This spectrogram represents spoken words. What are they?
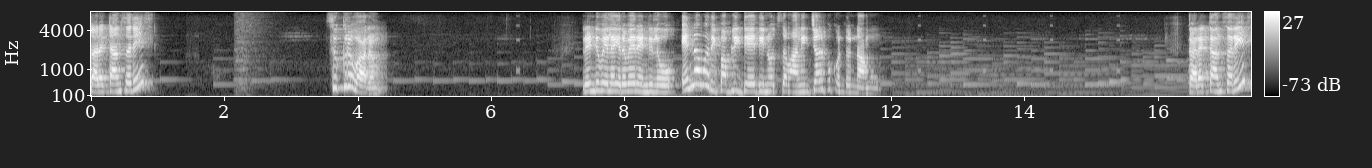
కరెక్ట్ ఆన్సర్ ఈస్ శుక్రవారం. రెండు వేల ఇరవై రెండులో ఎన్నవ రిపబ్లిక్ డే దినోత్సవాన్ని జరుపుకుంటున్నాము. కరెక్ట్ ఆన్సర్ ఈస్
